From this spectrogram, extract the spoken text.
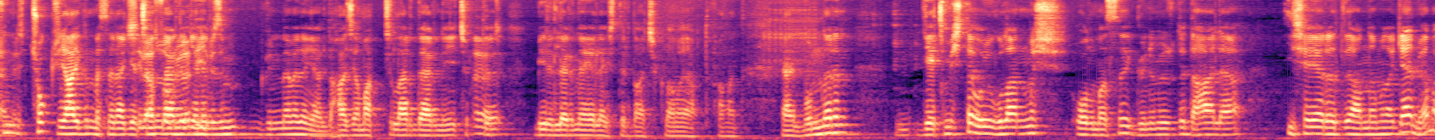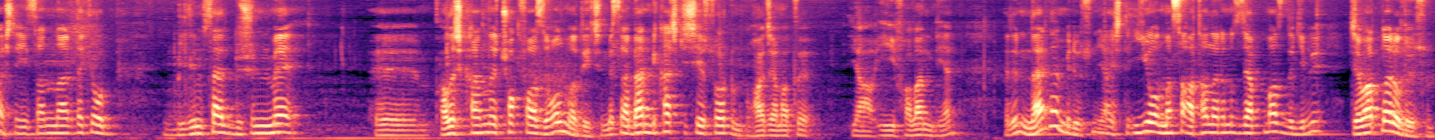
şimdi çok yaygın mesela geçenlerde gene değil. bizim gündeme de geldi. Hacamatçılar Derneği çıktı. Evet. Birilerine eleştirdi, açıklama yaptı falan. Yani bunların geçmişte uygulanmış olması günümüzde de hala işe yaradığı anlamına gelmiyor ama işte insanlardaki o bilimsel düşünme e, alışkanlığı çok fazla olmadığı için. Mesela ben birkaç kişiye sordum bu hacamatı ya iyi falan diyen. Dedim nereden biliyorsun? Ya işte iyi olmasa atalarımız yapmazdı gibi cevaplar alıyorsun.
